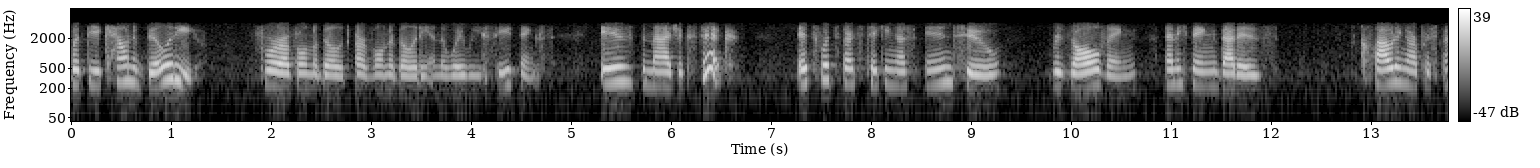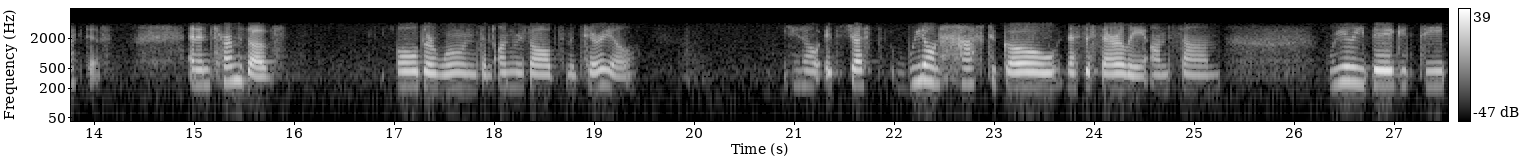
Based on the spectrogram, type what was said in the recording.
But the accountability for our vulnerability, our vulnerability and the way we see things is the magic stick. It's what starts taking us into resolving anything that is clouding our perspective. And in terms of older wounds and unresolved material, you know, it's just we don't have to go necessarily on some really big, deep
